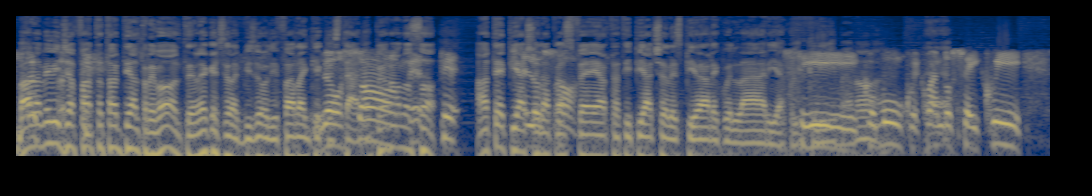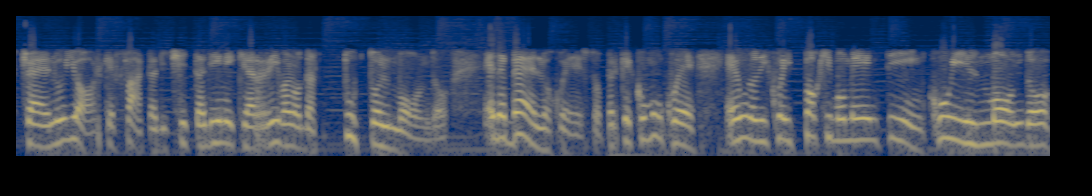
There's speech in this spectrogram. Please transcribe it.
Ma l'avevi già fatta tante altre volte, non è che c'era bisogno di farla anche Lo quest'anno, so, però lo per- so, per- a te piace eh, la so. trasferta, ti piace respirare quell'aria, quel Sì, clima, no? comunque Eh. quando sei qui, cioè New York è fatta di cittadini che arrivano da tutto il mondo ed è bello questo perché comunque è uno di quei pochi momenti in cui il mondo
